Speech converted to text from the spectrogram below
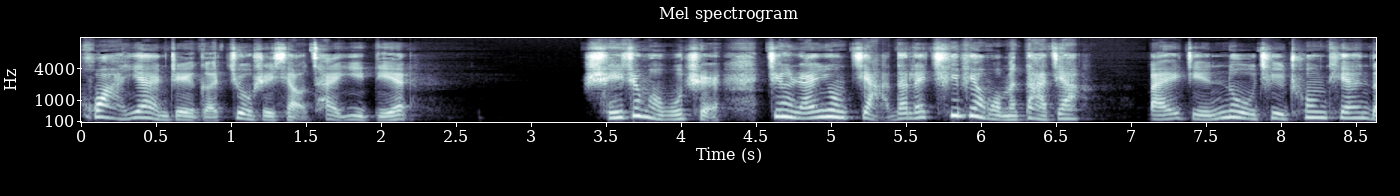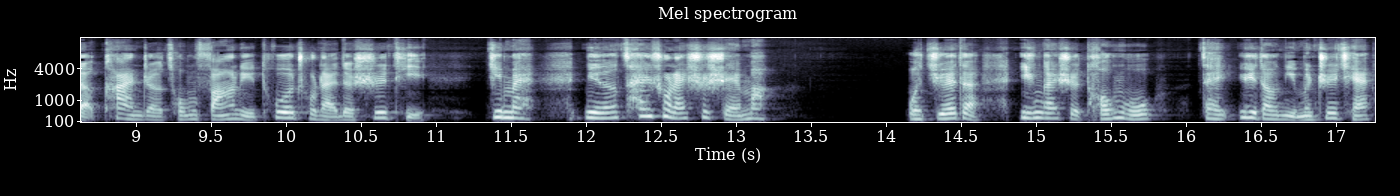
化验这个就是小菜一碟。谁这么无耻，竟然用假的来欺骗我们大家？白锦怒气冲天的看着从房里拖出来的尸体：“弟妹，你能猜出来是谁吗？”我觉得应该是童无，在遇到你们之前，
